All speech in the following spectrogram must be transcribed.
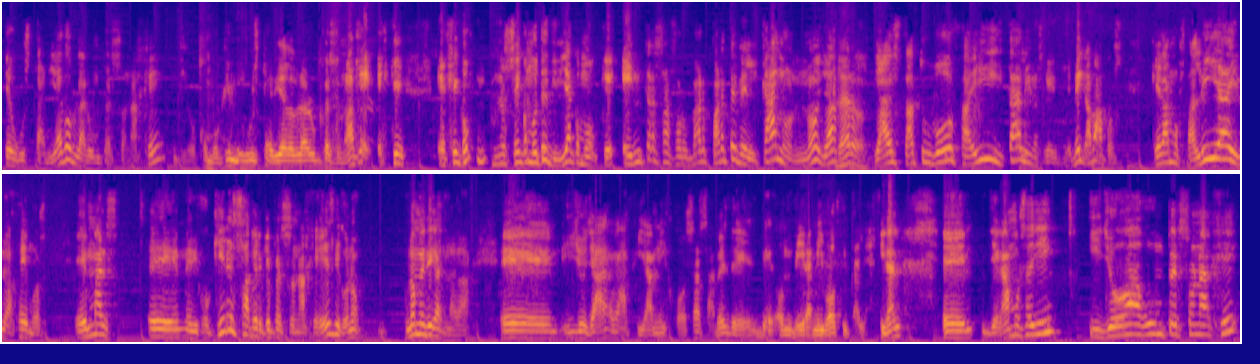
¿te gustaría doblar un personaje? Digo, ¿cómo que me gustaría doblar un personaje? Es que, es que no sé cómo te diría, como que entras a formar parte del canon, ¿no? Ya, Claro. ya está tu voz ahí y tal, y no sé. Venga, va, pues quedamos tal día y lo hacemos. Es más, eh, me dijo, ¿quieres saber qué personaje es? Digo, no, no me digas nada. Eh, y yo ya hacía mis cosas, ¿sabes? De, de dónde era mi voz y tal. Y al final eh, llegamos allí y yo hago un personaje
